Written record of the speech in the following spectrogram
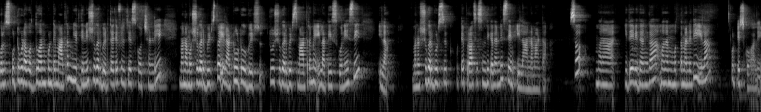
గొలుసు కుట్టు కూడా వద్దు అనుకుంటే మాత్రం మీరు దీన్ని షుగర్ బీట్తో అయితే ఫిల్ చేసుకోవచ్చండి. మనము షుగర్ బీట్స్తో ఇలా two two beads two sugar beads మాత్రమే ఇలా తీసుకునేసి ఇలా మన షుగర్ బీట్స్ కుట్టే ప్రాసెస్ ఉంది కదండి సేమ్ ఇలా అన్నమాట. సో మన ఇదే విధంగా మనం మొత్తం అనేది ఇలా కుట్టించుకోవాలి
